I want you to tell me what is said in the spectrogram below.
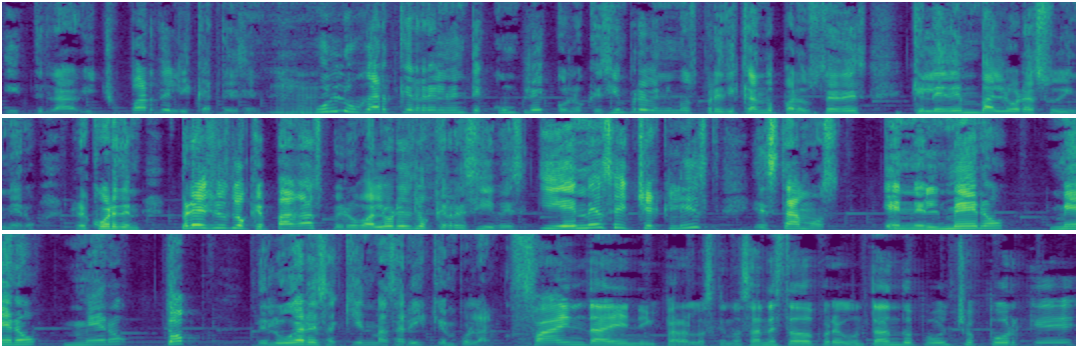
y, tra- y chupar delicatessen. Un lugar que realmente cumple con lo que siempre venimos predicando para ustedes, que le den valor a su dinero. Recuerden, precio es lo que pagas, pero valor es lo que recibes. Y en ese checklist estamos en el mero, mero, mero top de lugares aquí en Mazarik, en Polanco. Fine Dining, para los que nos han estado preguntando, Poncho, porque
